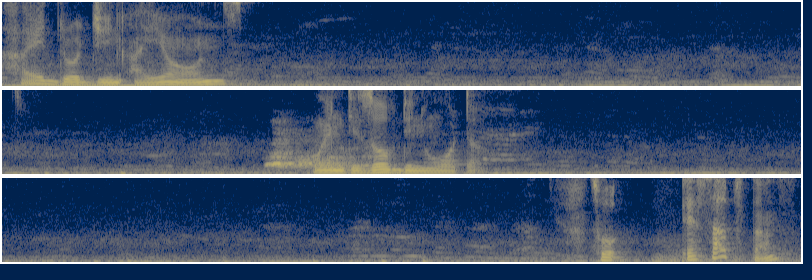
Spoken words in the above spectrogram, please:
hydrogen ions when dissolved in water. So, a substance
